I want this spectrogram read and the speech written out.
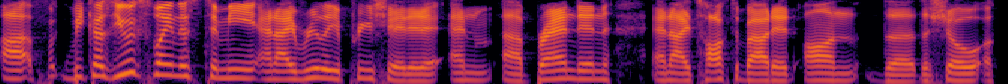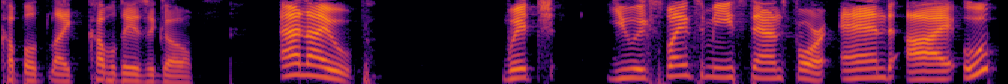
uh, f- because you explained this to me and I really appreciated it, and uh, Brandon and I talked about it on the the show a couple like couple days ago. and Anaoop, which you explained to me stands for and I oop.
